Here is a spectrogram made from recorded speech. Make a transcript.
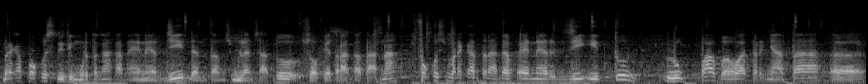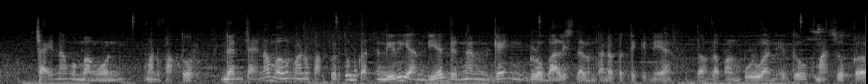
Mereka fokus di Timur Tengah karena energi dan tahun 91 Soviet rata tanah. Fokus mereka terhadap energi itu lupa bahwa ternyata eh, China membangun manufaktur. Dan China membangun manufaktur itu bukan sendirian, dia dengan geng globalis dalam tanda petik ini ya. Tahun 80-an itu masuk ke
